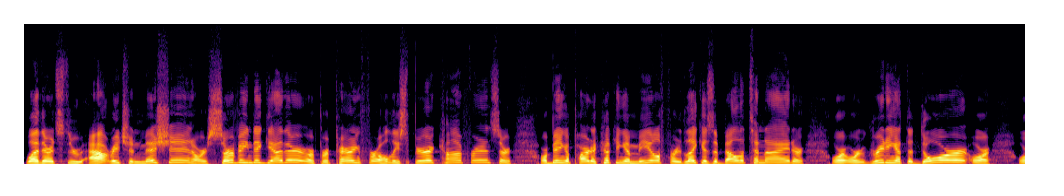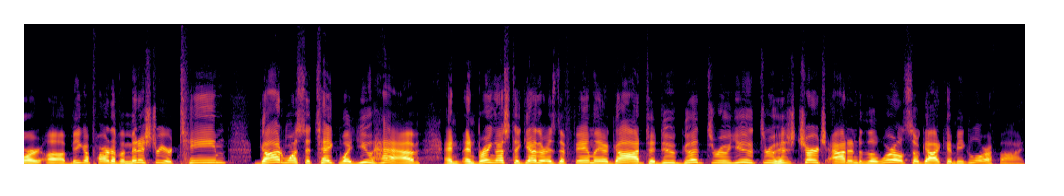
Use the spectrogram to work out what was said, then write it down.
whether it's through outreach and mission, or serving together, or preparing for a Holy Spirit conference, or, or being a part of cooking a meal for Lake Isabella tonight, or, or, or greeting at the door, or, or uh, being a part of a ministry or team. God wants to take what you have and, and bring us together as the family of God to do good through you, through His church, out into the world so God can be glorified.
